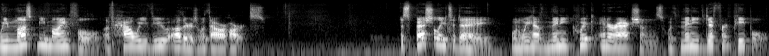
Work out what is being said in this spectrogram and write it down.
We must be mindful of how we view others with our hearts. Especially today, when we have many quick interactions with many different people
